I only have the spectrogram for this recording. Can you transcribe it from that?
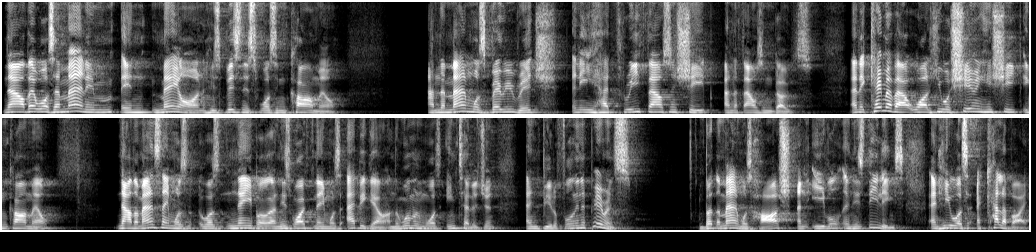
Now there was a man in, in Maon whose business was in Carmel. And the man was very rich, and he had 3,000 sheep and a 1,000 goats. And it came about while he was shearing his sheep in Carmel. Now the man's name was, was Nabal, and his wife's name was Abigail, and the woman was intelligent and beautiful in appearance. But the man was harsh and evil in his dealings, and he was a Calebite.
